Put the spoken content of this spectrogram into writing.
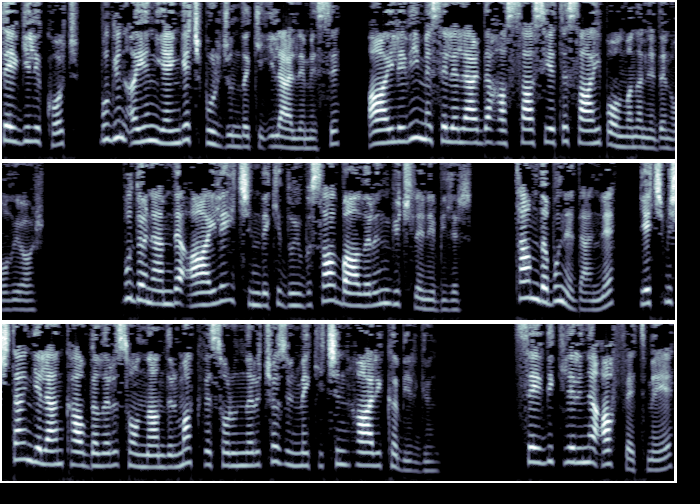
Sevgili koç, bugün ayın yengeç burcundaki ilerlemesi, ailevi meselelerde hassasiyete sahip olmana neden oluyor. Bu dönemde aile içindeki duygusal bağların güçlenebilir. Tam da bu nedenle, geçmişten gelen kavgaları sonlandırmak ve sorunları çözülmek için harika bir gün. Sevdiklerini affetmeye,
